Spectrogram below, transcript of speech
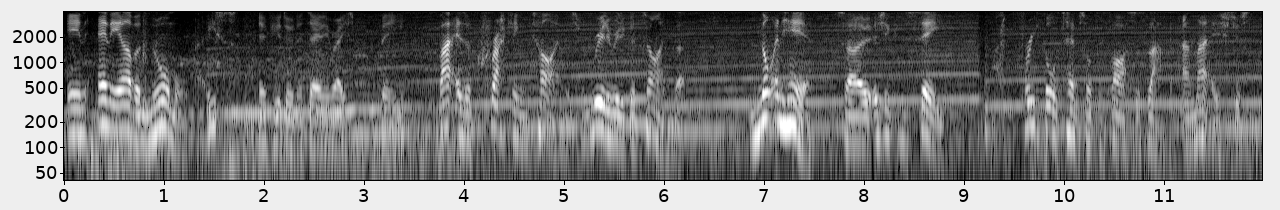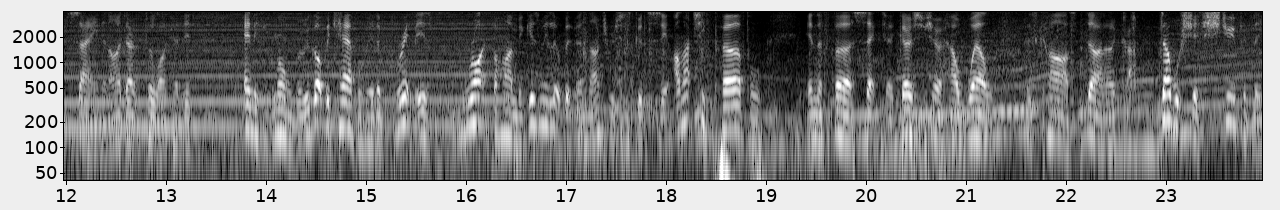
in any other normal race, if you're doing a daily race B, that is a cracking time. It's a really, really good time, but not in here. So as you can see, three full tenths off the fastest lap, and that is just insane. And I don't feel like I did anything wrong, but we've got to be careful here. The Brit is right behind me, gives me a little bit of a nudge, which is good to see. I'm actually purple in the first sector. It goes to show how well this car's done. I double shift stupidly,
